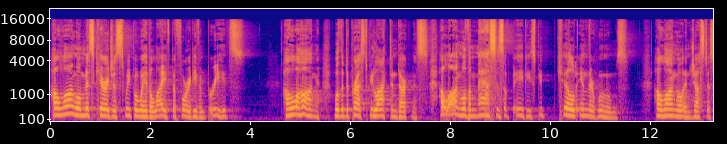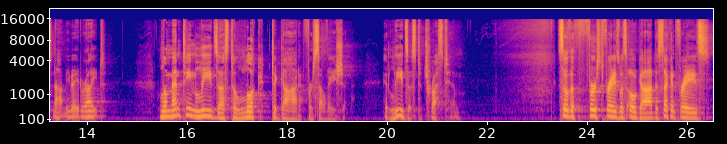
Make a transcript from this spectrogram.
How long will miscarriages sweep away the life before it even breathes? How long will the depressed be locked in darkness? How long will the masses of babies be killed in their wombs? How long will injustice not be made right? Lamenting leads us to look to God for salvation, it leads us to trust Him. So the first phrase was, Oh God. The second phrase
